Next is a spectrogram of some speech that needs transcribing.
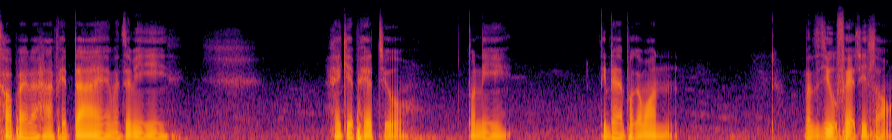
เข้าไปแล้วหาเพชรได้ มันจะมีให้เก็บเพชรอยู่ ตรงนี้ดินแดนโปเกมอน มันจะอยู่เฟสที่สอง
